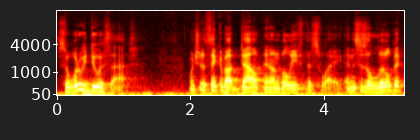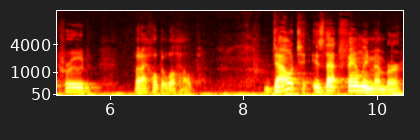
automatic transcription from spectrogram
So, what do we do with that? I want you to think about doubt and unbelief this way. And this is a little bit crude, but I hope it will help. Doubt is that family member,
